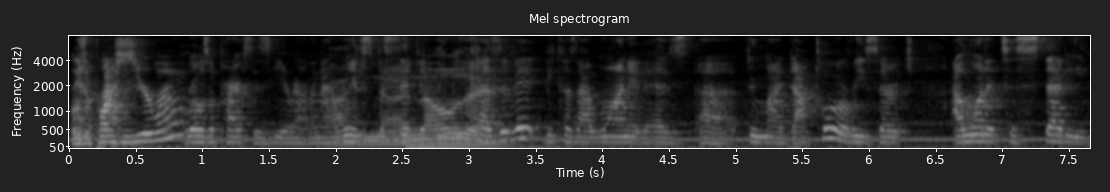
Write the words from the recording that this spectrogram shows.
Rosa Parks I- is year round? Rosa Parks is year round, and I, I went specifically because of it because I wanted as uh, through my doctoral research, I wanted to study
